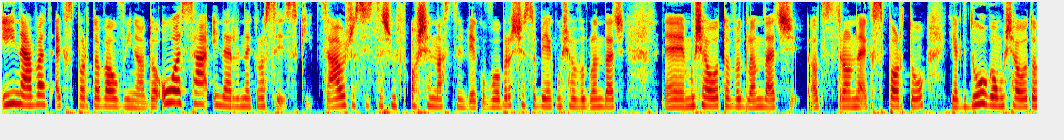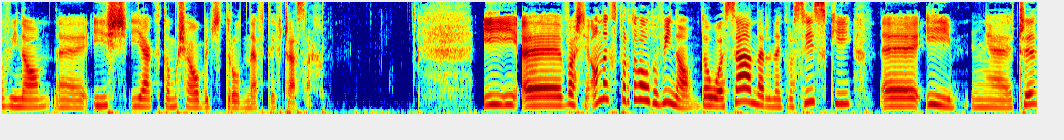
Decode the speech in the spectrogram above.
i nawet eksportował wino do USA i na rynek rosyjski. Cały czas jesteśmy w XVIII wieku. Wyobraźcie sobie, jak musiało wyglądać, e, musiało to wyglądać od strony eksportu, jak długo musiało to wino e, iść i jak to musiało być trudne w tych czasach. I e, właśnie on eksportował to wino do USA, na rynek rosyjski e, i e, czy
